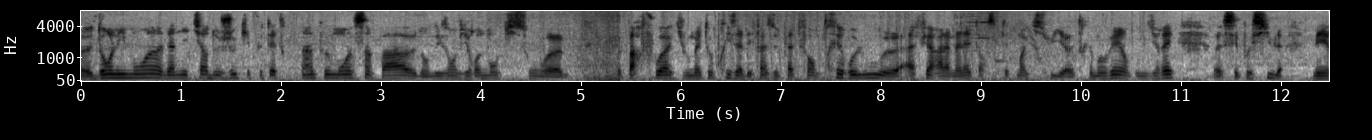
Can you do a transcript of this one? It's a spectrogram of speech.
dans les moins, un dernier tiers de jeu qui est peut-être un peu moins sympa, dans des environnements qui sont parfois qui vous mettent aux prises à des phases de plateforme très relou à faire à la manette. Alors c'est peut-être moi qui suis très mauvais, hein, vous me direz, c'est possible, mais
